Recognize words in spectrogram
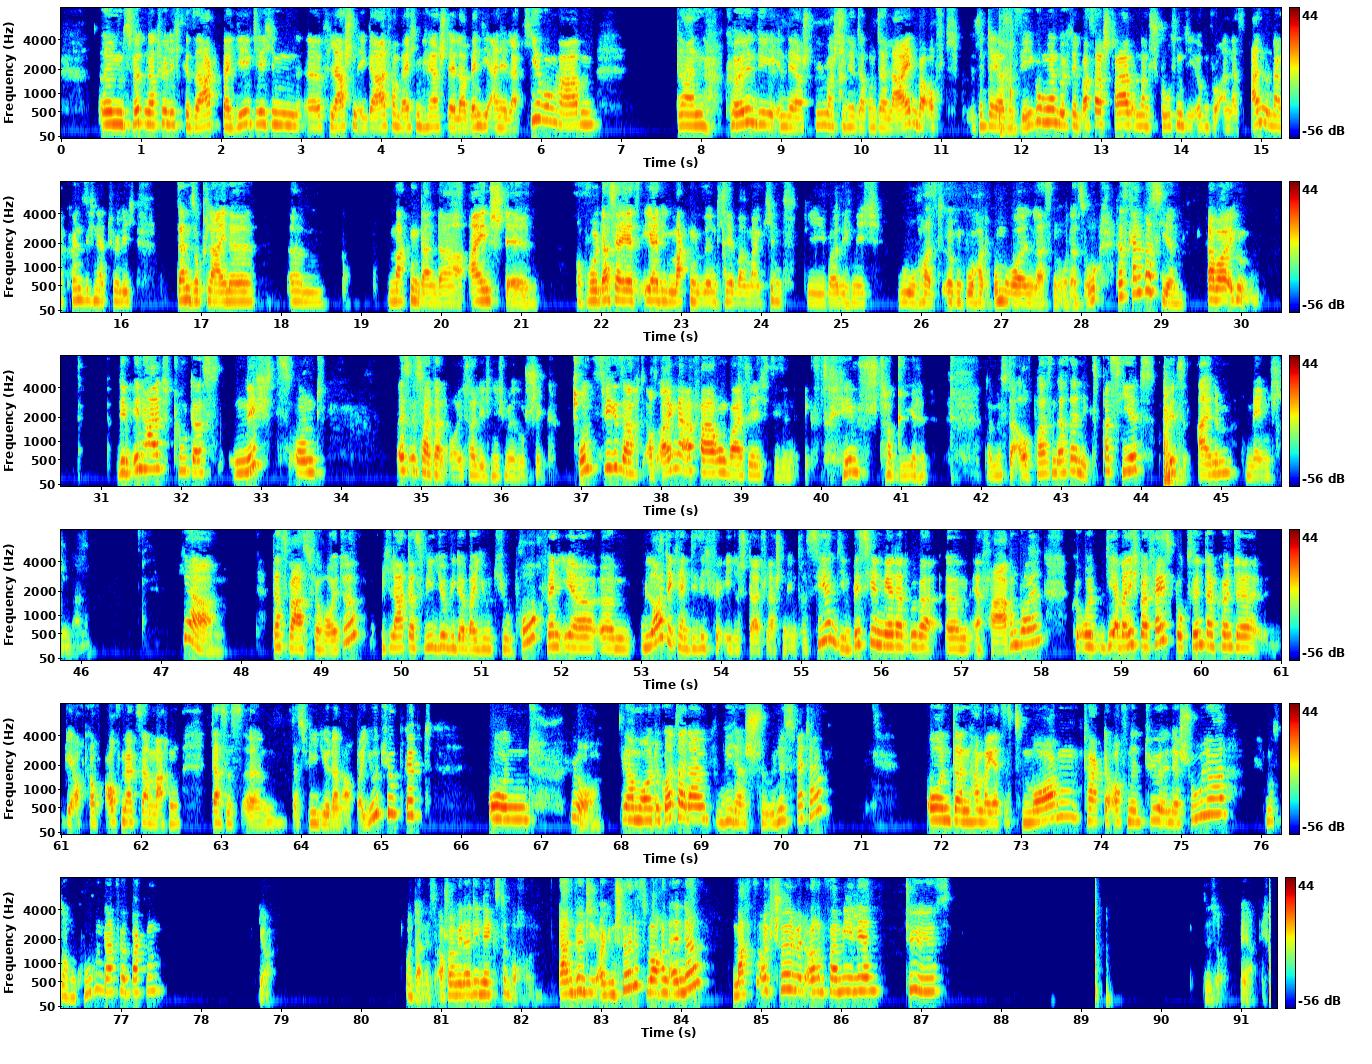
Ähm, es wird natürlich gesagt, bei jeglichen äh, Flaschen, egal von welchem Hersteller, wenn die eine Lackierung haben, dann können die in der Spülmaschine darunter leiden, weil oft sind da ja Bewegungen durch den Wasserstrahl und dann stoßen die irgendwo anders an und dann können sich natürlich dann so kleine ähm, Macken dann da einstellen. Obwohl das ja jetzt eher die Macken sind hier, weil mein Kind die, weiß ich nicht, wo hat, irgendwo hat rumrollen lassen oder so. Das kann passieren. Aber ich, dem Inhalt tut das nichts und es ist halt dann äußerlich nicht mehr so schick. Und wie gesagt, aus eigener Erfahrung weiß ich, sie sind extrem stabil. Da müsst ihr aufpassen, dass da nichts passiert mit einem Menschen. Ja, das war's für heute. Ich lade das Video wieder bei YouTube hoch. Wenn ihr ähm, Leute kennt, die sich für Edelstahlflaschen interessieren, die ein bisschen mehr darüber ähm, erfahren wollen, die aber nicht bei Facebook sind, dann könnt ihr die auch darauf aufmerksam machen, dass es ähm, das Video dann auch bei YouTube gibt. Und ja, wir haben heute Gott sei Dank wieder schönes Wetter. Und dann haben wir jetzt morgen Tag der offenen Tür in der Schule. Ich muss noch einen Kuchen dafür backen. Und dann ist auch schon wieder die nächste Woche. Dann wünsche ich euch ein schönes Wochenende. Macht's euch schön mit euren Familien. Tschüss. So, ja.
